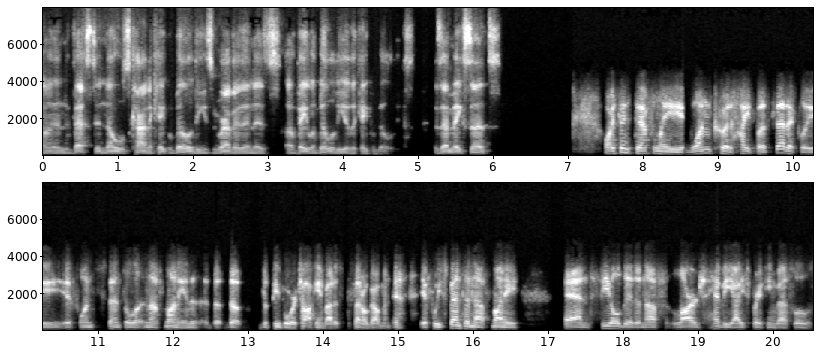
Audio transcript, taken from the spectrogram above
uh, invest in those kind of capabilities rather than its availability of the capabilities. Does that make sense? Well, I think definitely one could hypothetically, if one spent enough money, and the, the, the people we're talking about is the federal government, if we spent enough money and fielded enough large, heavy icebreaking vessels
